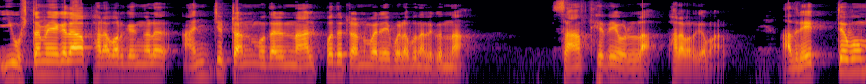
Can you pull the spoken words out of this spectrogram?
ഈ ഉഷ്ണമേഖലാ ഫലവർഗങ്ങൾ അഞ്ച് ടൺ മുതൽ നാൽപ്പത് ടൺ വരെ വിളവ് നൽകുന്ന സാധ്യതയുള്ള ഫലവർഗമാണ് അതിലേറ്റവും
